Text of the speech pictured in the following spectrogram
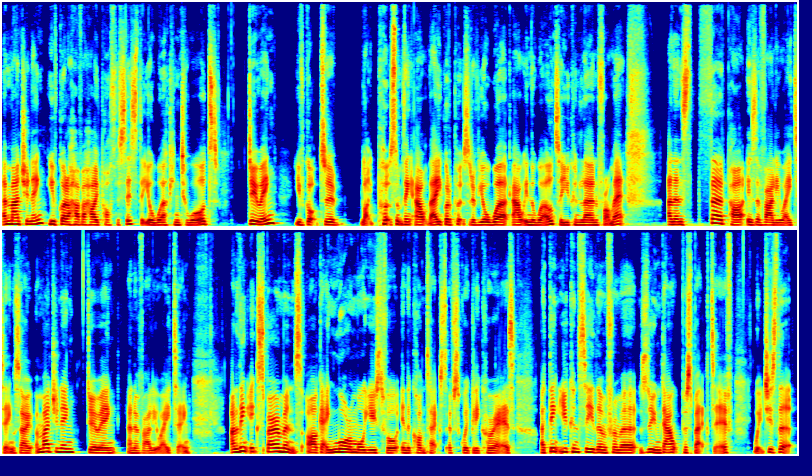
imagining, you've got to have a hypothesis that you're working towards. Doing, you've got to like put something out there. You've got to put sort of your work out in the world so you can learn from it. And then the third part is evaluating. So imagining, doing, and evaluating. And I think experiments are getting more and more useful in the context of squiggly careers. I think you can see them from a zoomed out perspective, which is that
